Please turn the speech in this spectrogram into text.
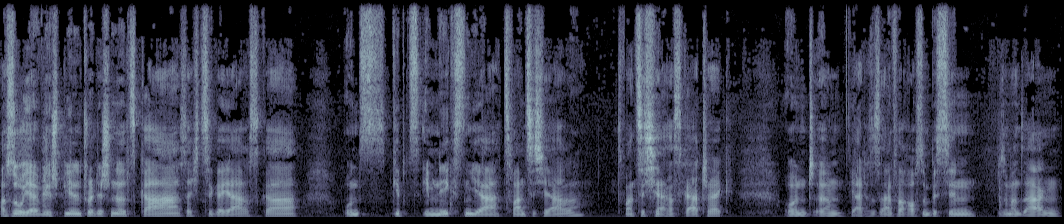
Ach so, ja, wir spielen Traditional Ska, 60er Jahre Ska. Uns gibt es im nächsten Jahr 20 Jahre, 20 Jahre Ska-Track. Und ähm, ja, das ist einfach auch so ein bisschen, wie soll man sagen,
